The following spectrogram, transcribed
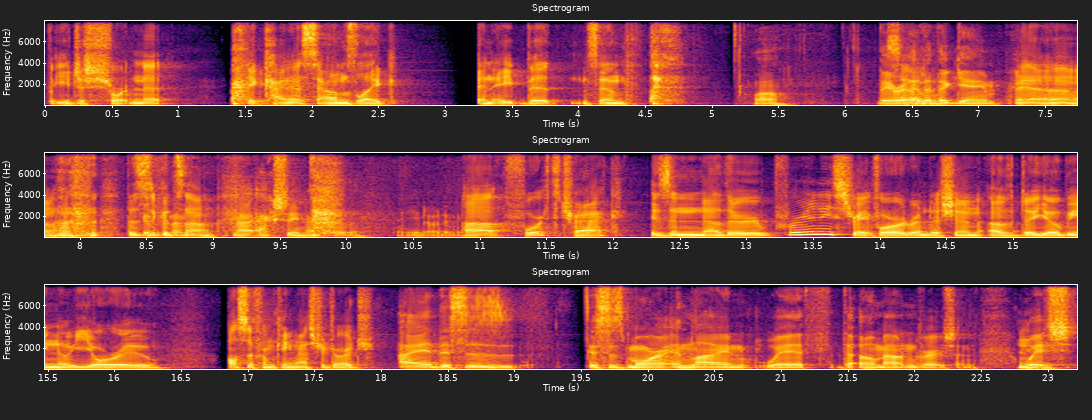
but you just shorten it, it kind of sounds like an eight bit synth. Well, they were ahead of the game. yeah, I don't know. this is a good song. No, actually, not really. You know what I mean? Uh, fourth track is another pretty straightforward rendition of Doyobi no Yoru, also from King Master George. I this is this is more in line with the O Mountain version, Hmm. which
